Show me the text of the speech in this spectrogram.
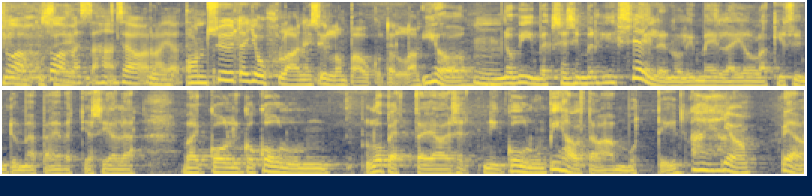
Suom- Suomessahan se on rajoitettu. On syytä juhlaa, niin silloin paukutellaan. Joo, mm. no viimeksi esimerkiksi eilen oli meillä jollakin syntymäpäivät ja siellä, vaikka oliko koulun lopettajaiset, niin koulun pihalta ammuttiin. Ai joo. Joo. Joo.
